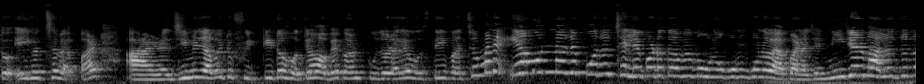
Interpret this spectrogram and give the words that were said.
তো এই হচ্ছে ব্যাপার। আর জিমে যাব, একটু ফিটটিটও হতে হবে, কারণ পুজোর আগে বুঝতেই পারছ। মানে এমন না যে পুজোর ছেলে পড়াতে হবে, বা ওরকম কোনো ব্যাপার আছে। নিজের ভালোর জন্য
